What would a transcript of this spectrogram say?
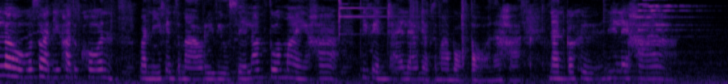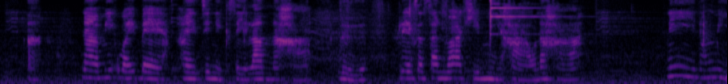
ลโหล สวัสดีค่ะทุกคน วันนี้เฟนจะมารีวิวเซรั่มตัวใหม่ค่ะ ที่เฟนใช้แล้วอยากจะมาบอกต่อนะคะ นั่นก็คือนี่เลยค่ะอะนามิไวแบร์ไฮจินิกเซรั่มนะคะ หรือเรียกสั้นๆว่าครีมหมีขาวนะคะ นี่น้องหมี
